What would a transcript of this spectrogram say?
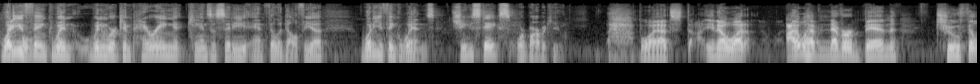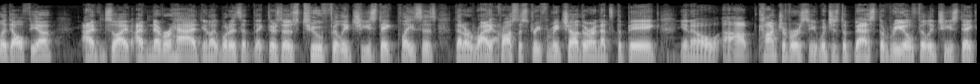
What do you think when when we're comparing Kansas City and Philadelphia? What do you think wins, cheesesteaks or barbecue? Boy, that's you know what I will have never been to Philadelphia. I've so I've, I've never had you know like what is it like? There's those two Philly cheesesteak places that are right Yeah. across the street from each other, and that's the big you know uh, controversy, which is the best, the real Philly cheesesteak.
